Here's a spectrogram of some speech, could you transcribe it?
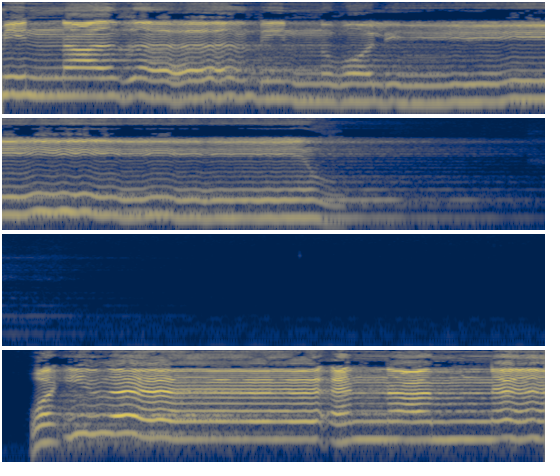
من عذاب غليظ واذا انعمنا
